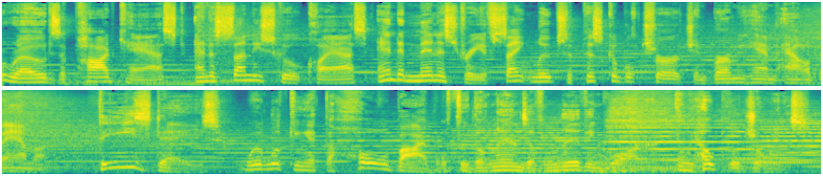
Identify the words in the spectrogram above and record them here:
Road is a podcast and a Sunday school class and a ministry of St. Luke's Episcopal Church in Birmingham, Alabama. These days, we're looking at the whole Bible through the lens of living water, and we hope you'll join us.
